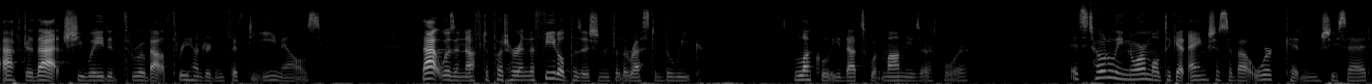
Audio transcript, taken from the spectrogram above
After that, she waded through about 350 emails. That was enough to put her in the fetal position for the rest of the week. Luckily, that's what mommies are for. It's totally normal to get anxious about work, kitten, she said.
